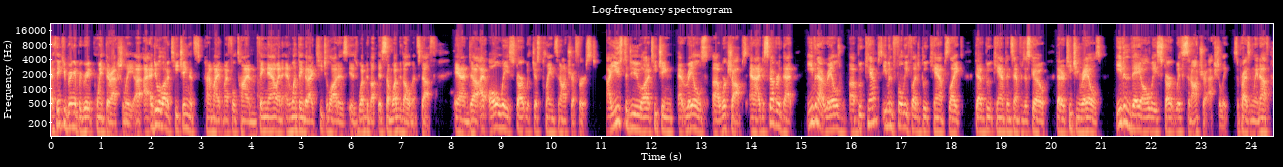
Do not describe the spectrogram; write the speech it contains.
I think you bring up a great point there. Actually, I, I, do a lot of teaching. That's kind of my, my full time thing now. And, and one thing that I teach a lot is is web develop is some web development stuff. And uh, I always start with just plain Sinatra first. I used to do a lot of teaching at Rails uh, workshops, and I discovered that even at Rails uh, boot camps, even fully fledged boot camps like Dev Boot Camp in San Francisco that are teaching Rails, even they always start with Sinatra. Actually, surprisingly enough,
